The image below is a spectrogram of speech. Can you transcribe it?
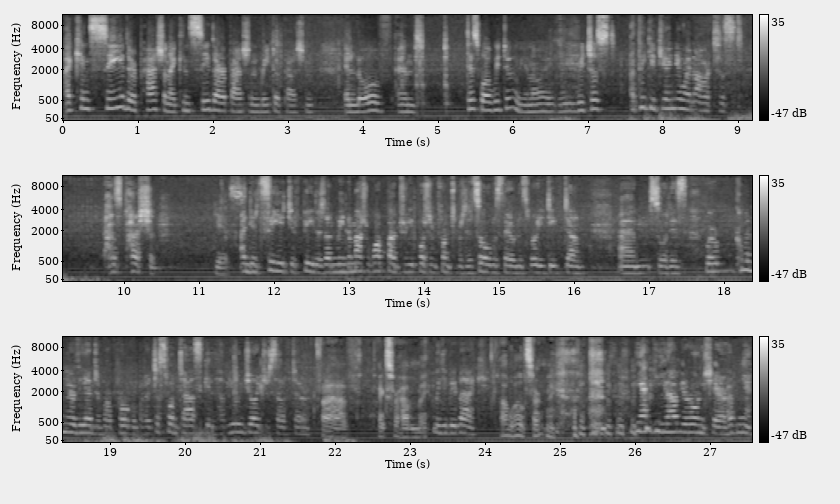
I can see their passion. I can see their passion, Rita passion, and love, and this is what we do. You know, we, we just I think a genuine artist has passion, yes, and you'd see it, you'd feel it. I mean, no matter what boundary you put in front of it, it's always there and it's very deep down. Um, so it is. We're coming near the end of our program, but I just want to ask you: Have you enjoyed yourself, Darren? I have. Thanks for having me. Will you be back? I will, certainly. Yankee, you have your own chair, haven't you?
